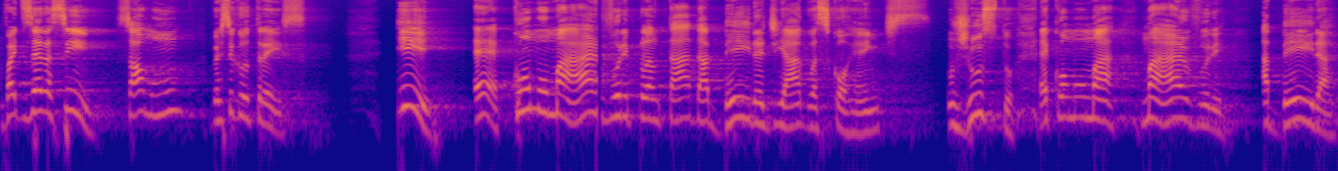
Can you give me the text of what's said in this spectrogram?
vai dizer assim: Salmo 1, versículo 3: E é como uma árvore plantada à beira de águas correntes o justo é como uma, uma árvore à beira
